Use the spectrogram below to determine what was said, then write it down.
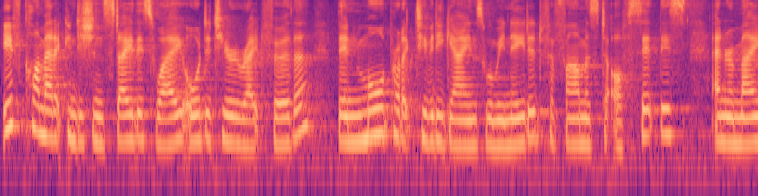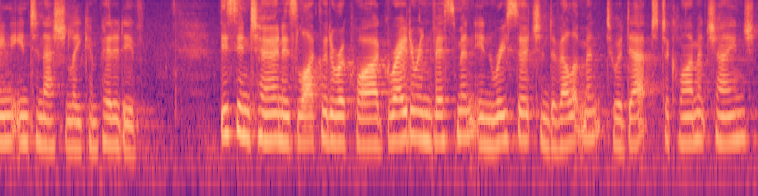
If climatic conditions stay this way or deteriorate further, then more productivity gains will be needed for farmers to offset this and remain internationally competitive. This in turn is likely to require greater investment in research and development to adapt to climate change,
